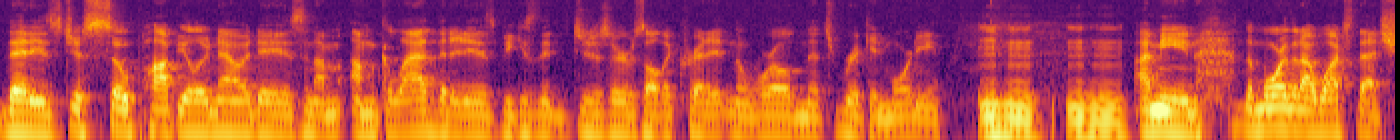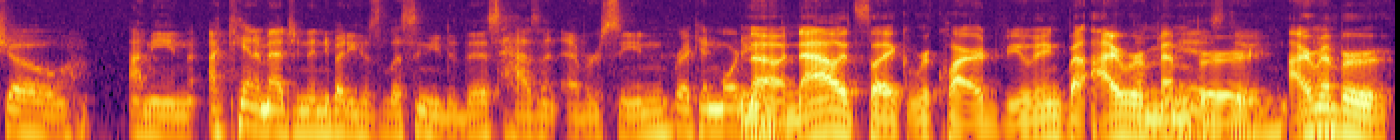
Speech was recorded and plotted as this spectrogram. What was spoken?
that is just so popular nowadays, and I'm I'm glad that it is because it deserves all the credit in the world, and that's Rick and Morty. mm-hmm. Mm-hmm. I mean, the more that I watch that show, I mean, I can't imagine anybody who's listening to this hasn't ever seen Rick and Morty. No, now it's like required viewing. But I remember, dude. I Yeah. remember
